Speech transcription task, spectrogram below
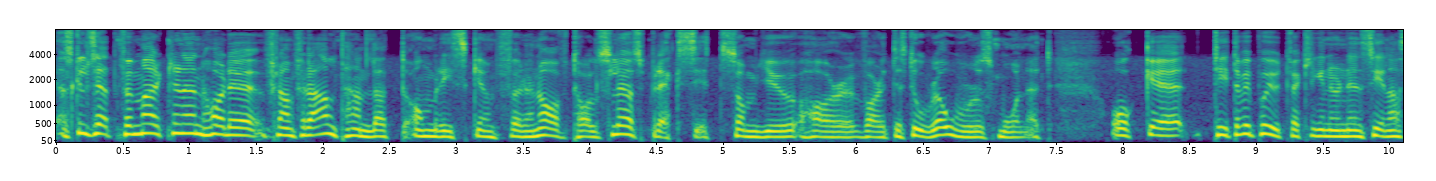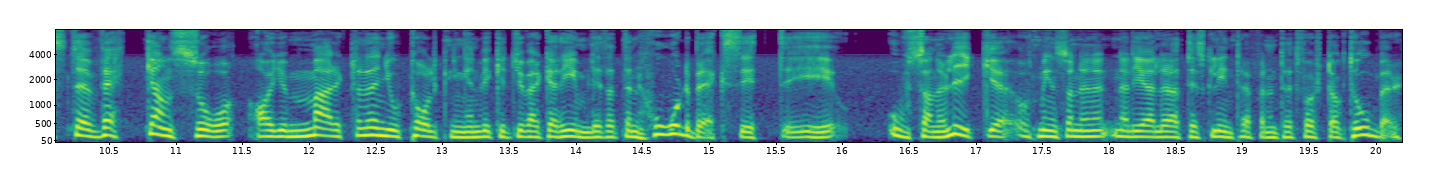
Jag skulle säga att för marknaden har det framför allt handlat om risken för en avtalslös Brexit som ju har varit det stora orosmolnet. Och eh, tittar vi på utvecklingen under den senaste veckan så har ju marknaden gjort tolkningen, vilket ju verkar rimligt, att en hård Brexit är osannolik, eh, åtminstone när det gäller att det skulle inträffa den 31 oktober.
